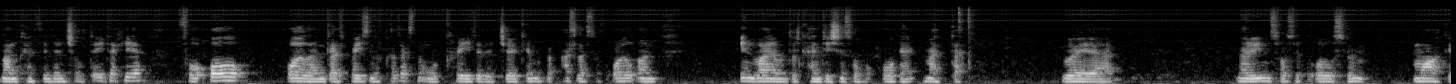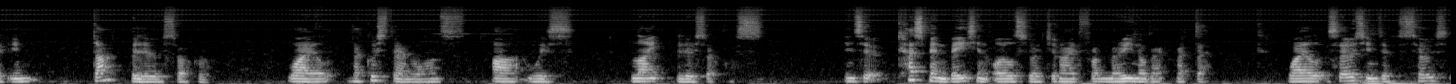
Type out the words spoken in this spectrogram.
non-confidential data here. For all oil and gas basins of Kazakhstan, we created a geochemical atlas of oil and environmental conditions of organic matter, where marine sourced oils were marked in dark blue circle, while lacustrine ones are with light blue circles. In the Caspian Basin, oils were derived from marine organic matter, while those in the South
